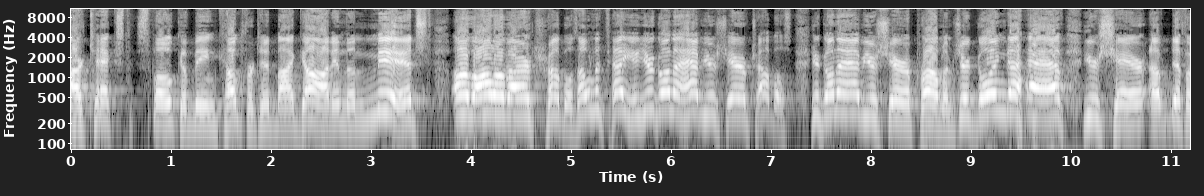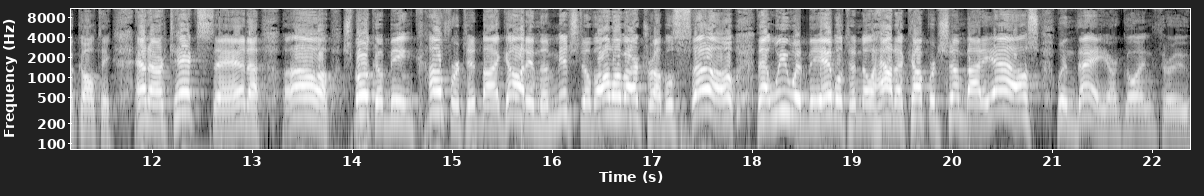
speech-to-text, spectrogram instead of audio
Our text spoke of being comforted by God in the midst of all of our troubles. I want to tell you, you're going to have your share of troubles. You're going to have your share of problems. You're going to have your share of difficulty. And our text said, uh, oh, spoke of being comforted by God in the midst of all of our troubles so that we would be able to know how to comfort somebody else when they are going through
